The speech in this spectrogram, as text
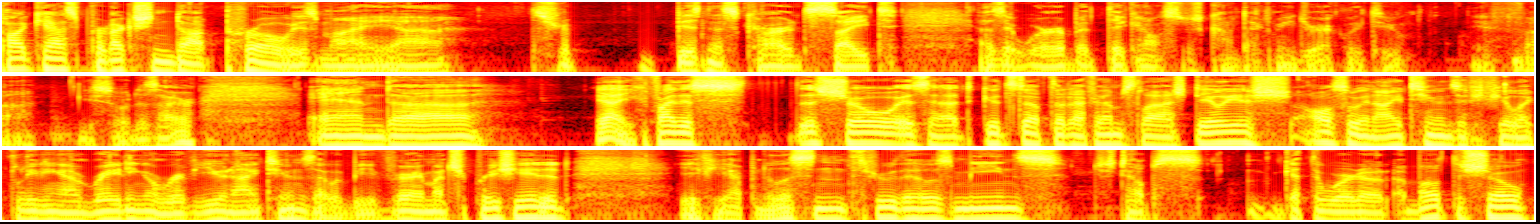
Podcastproduction.pro is my uh, sort of business card site, as it were, but they can also just contact me directly too if uh, you so desire. And uh, yeah, you can find this this show is at goodstuff.fm slash dailyish. Also in iTunes, if you feel like leaving a rating or review in iTunes, that would be very much appreciated. If you happen to listen through those means, just helps get the word out about the show.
